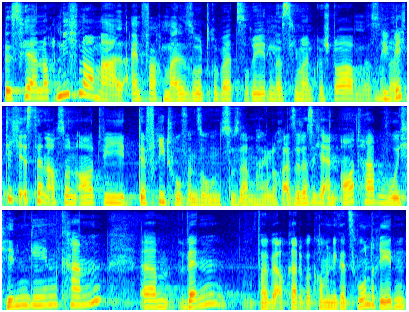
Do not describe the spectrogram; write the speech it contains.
bisher noch nicht normal, einfach mal so drüber zu reden, dass jemand gestorben ist. Wie wichtig nicht? ist denn auch so ein Ort wie der Friedhof in so einem Zusammenhang noch? Also, dass ich einen Ort habe, wo ich hingehen kann, ähm, wenn, weil wir auch gerade über Kommunikation reden,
